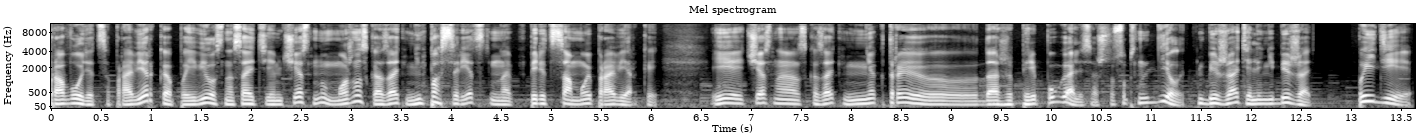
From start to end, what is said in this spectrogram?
проводится проверка, появилась на сайте МЧС, ну, можно сказать, непосредственно перед самой проверкой. И, честно сказать, некоторые э, даже перепугались, а что, собственно, делать? Бежать или не бежать? По идее,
